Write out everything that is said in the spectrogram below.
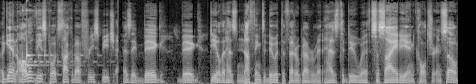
again, all of these quotes talk about free speech as a big, big deal that has nothing to do with the federal government. It has to do with society and culture. And so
